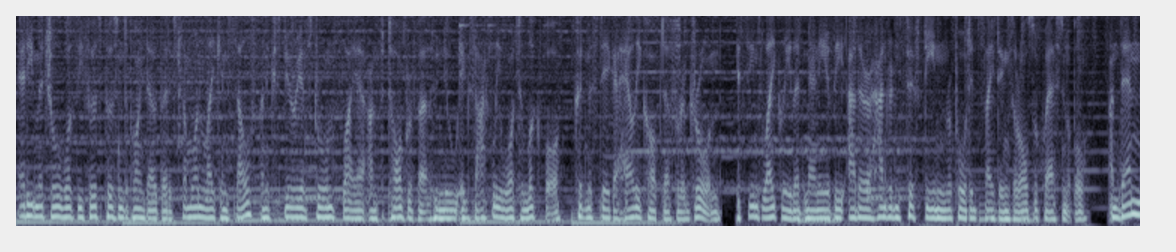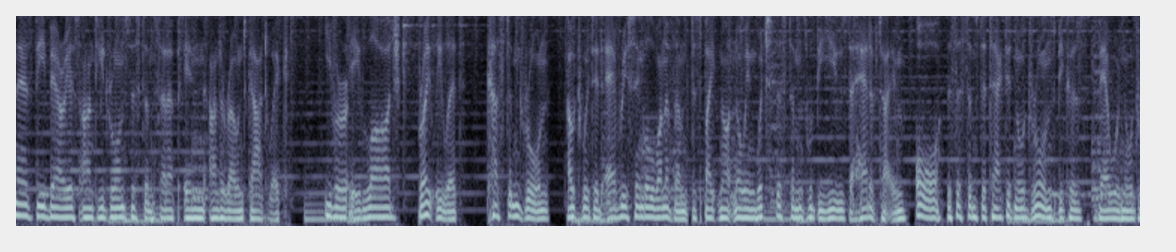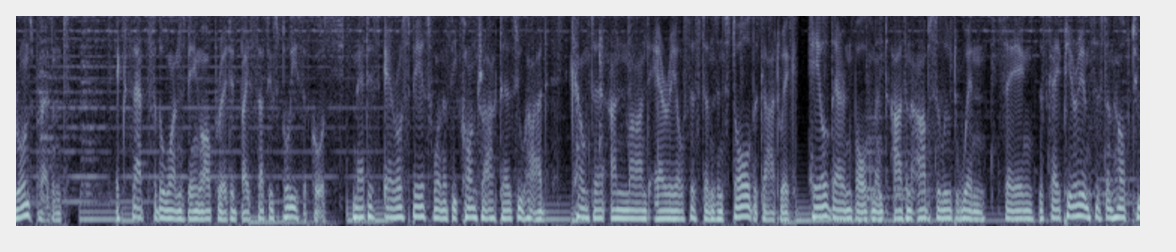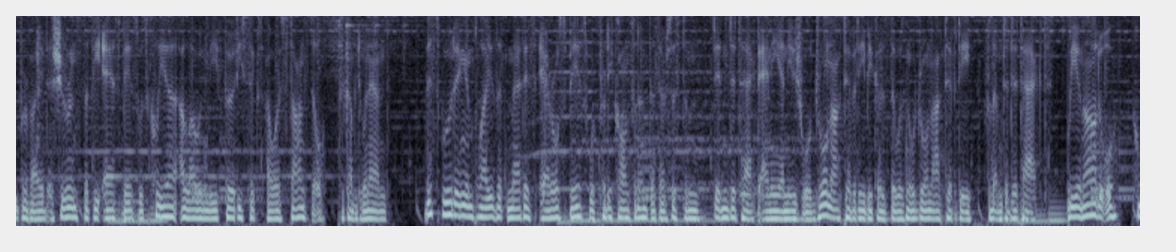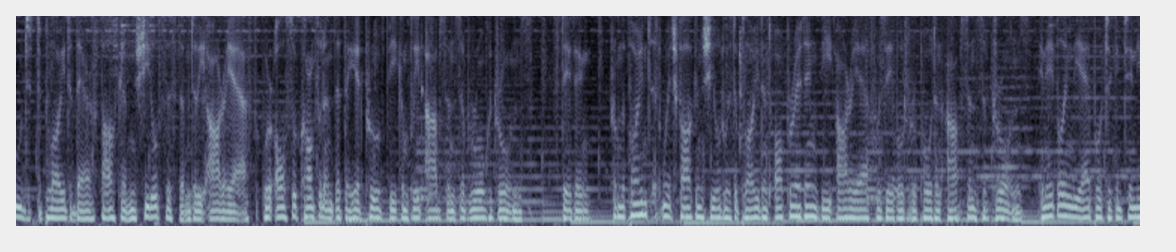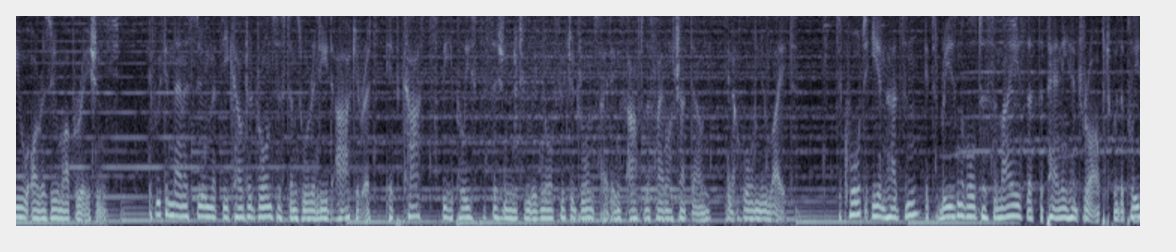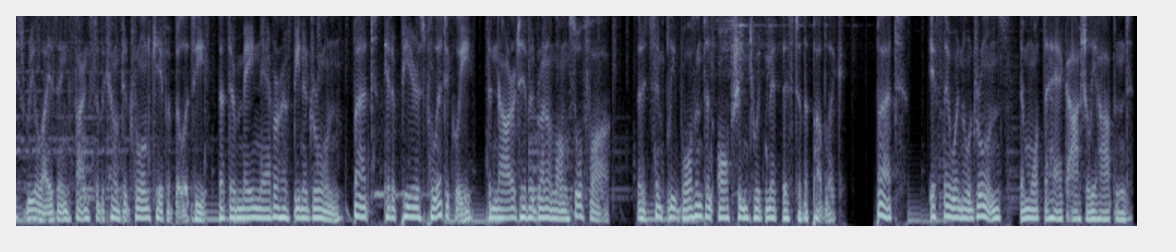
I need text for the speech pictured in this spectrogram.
Eddie Mitchell was the first person to point out that if someone like himself, an experienced drone flyer and photographer who knew exactly what to look for, could mistake a helicopter for a drone, it seems likely that many of the other 115 reported sightings are also questionable. And then there's the various anti-drone systems set up in and around Gatwick. Either a large, brightly lit, custom drone outwitted every single one of them despite not knowing which systems would be used ahead of time, or the systems detected no drones because there were no drones present. Except for the ones being operated by Sussex Police, of course. Metis Aerospace, one of the contractors who had counter unmanned aerial systems installed at Gatwick, hailed their involvement as an absolute win, saying the Skyperion system helped to provide assurance that the airspace was clear, allowing the 36 hour standstill to come to an end. This wording implies that Metis Aerospace were pretty confident that their system didn't detect any unusual drone activity because there was no drone activity for them to detect. Leonardo, who'd deployed their Falcon shield system to the RAF, were also confident that they had proved the complete absence of rogue drones, stating, From the point at which Falcon Shield was deployed and operating, the RAF was able to report an absence of drones, enabling the airport to continue or resume operations. If we can then assume that the counter-drone systems were indeed accurate, it casts the police decision to ignore future drone sightings after the final shutdown in a whole new light. To quote Ian Hudson, it's reasonable to surmise that the penny had dropped with the police realizing, thanks to the counter-drone capability, that there may never have been a drone. But it appears politically, the narrative had run along so far that it simply wasn't an option to admit this to the public. But if there were no drones, then what the heck actually happened?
